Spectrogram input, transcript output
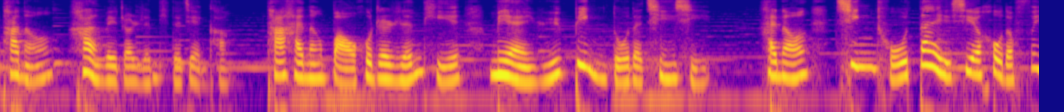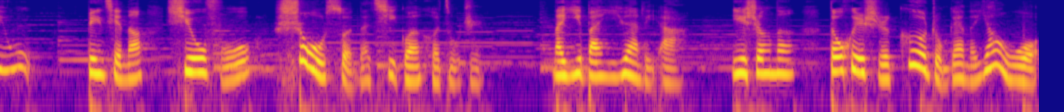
它能捍卫着人体的健康，它还能保护着人体免于病毒的侵袭，还能清除代谢后的废物，并且呢，修复。受损的器官和组织，那一般医院里啊，医生呢都会使各种各样的药物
